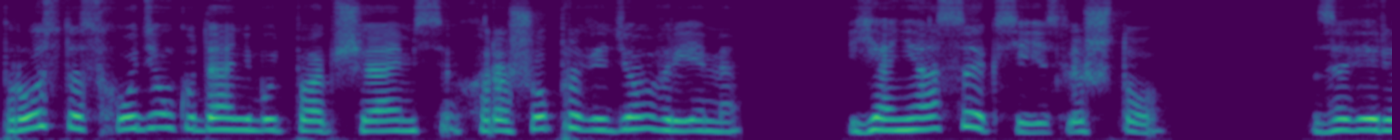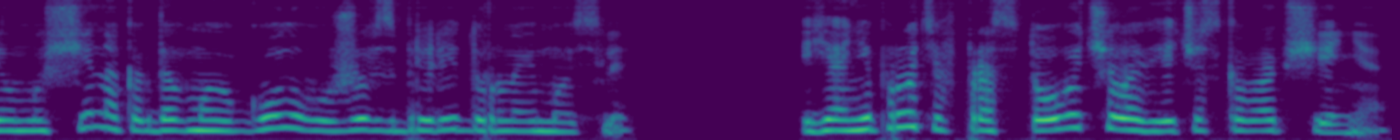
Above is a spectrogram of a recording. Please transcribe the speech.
Просто сходим куда-нибудь, пообщаемся, хорошо проведем время. Я не о сексе, если что. Заверил мужчина, когда в мою голову уже взбрели дурные мысли. Я не против простого человеческого общения.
